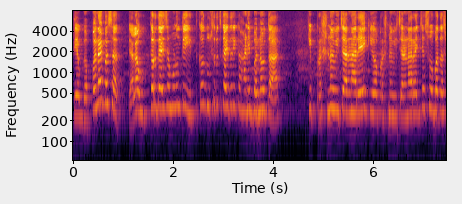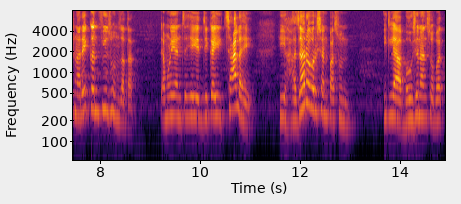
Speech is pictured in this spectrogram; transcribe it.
ते गप्प नाही बसत. त्याला उत्तर द्यायचं म्हणून ते इतकं दुसरंच काहीतरी कहाणी बनवतात की प्रश्न विचारणारे किंवा प्रश्न विचारणाऱ्यांच्या सोबत असणारे कन्फ्यूज होऊन जातात. त्यामुळे यांचं हे जे काही चाल आहे ही हजारो वर्षांपासून इथल्या बहुजनांसोबत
